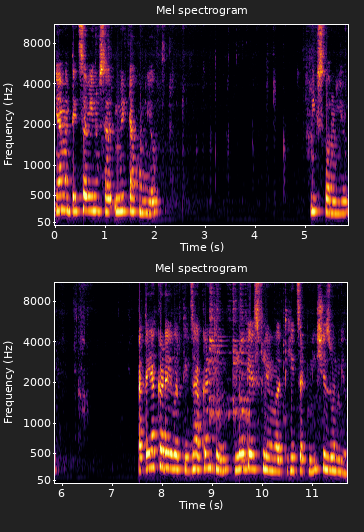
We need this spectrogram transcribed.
यामध्ये चवीनुसार मीठ टाकून घेऊ. मिक्स करून घेऊ. आता या कढईवरती झाकण ठेवून लो गॅस फ्लेमवरती ही चटणी शिजवून घेऊ.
